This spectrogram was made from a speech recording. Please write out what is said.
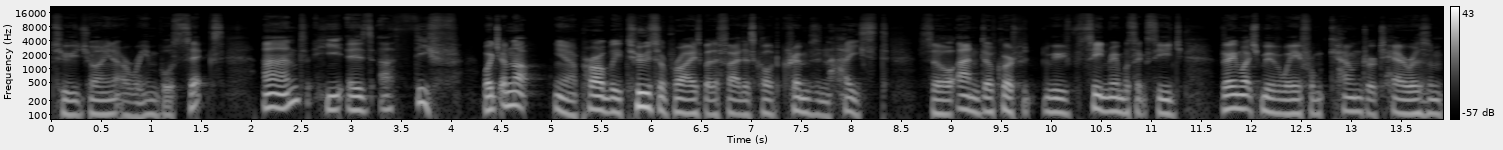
to join a Rainbow Six, and he is a thief, which I'm not you know probably too surprised by the fact it's called Crimson Heist. So and of course we've seen Rainbow Six Siege very much move away from counter-terrorism,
